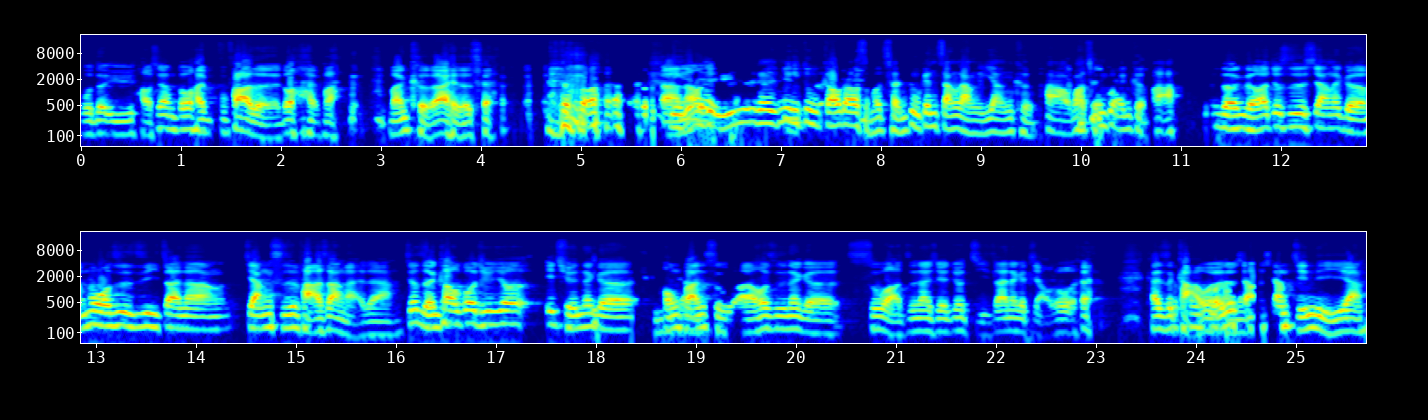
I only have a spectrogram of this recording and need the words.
我的鱼好像都还不怕人，都还蛮蛮可爱的这样。你那些鱼那个密度高到什么程度？跟蟑螂一样很可怕，好吧？真的很可怕，真的很可怕，就是像那个末日驿站那样，僵尸爬上来这样，就人靠过去就一群那个 红番薯啊，或是那个苏瓦兹那些就挤在那个角落，开始卡位，就想像锦鲤一样。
